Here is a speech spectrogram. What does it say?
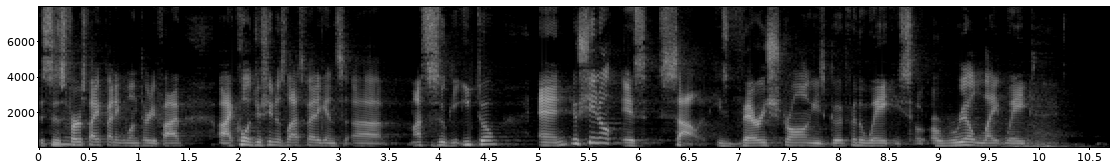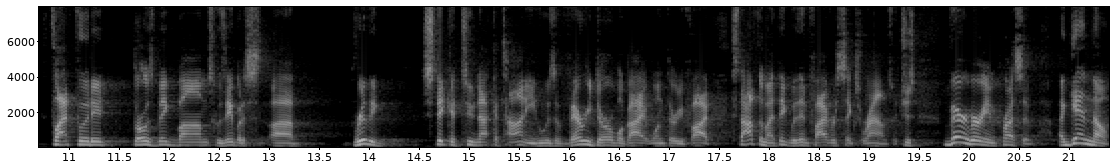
This is his mm-hmm. first fight fighting 135. I called Yoshino's last fight against uh, Masayuki Ito, and Yoshino is solid. He's very strong. He's good for the weight. He's a real lightweight, flat footed, throws big bombs, was able to uh, really stick it to Nakatani, who was a very durable guy at 135. Stopped him, I think, within five or six rounds, which is very, very impressive. Again, though,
